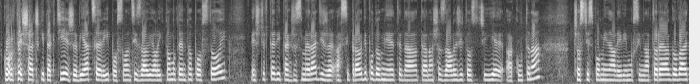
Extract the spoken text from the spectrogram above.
v kortešačky, tak tiež viacerí poslanci zaujali k tomu tento postoj. Ešte vtedy, takže sme radi, že asi pravdepodobne teda tá naša záležitosť je akútna. Čo ste spomínali, vy musím na to reagovať.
